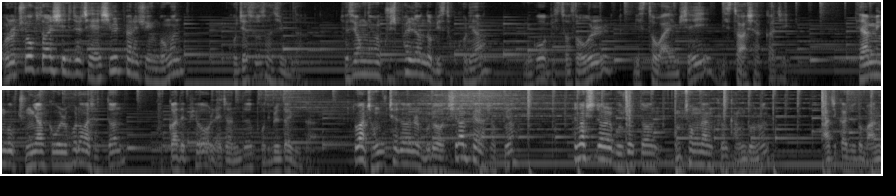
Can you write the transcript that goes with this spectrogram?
오늘 추억소환 시리즈 제11편의 주인공은 고재수 선수입니다. 재수 형님은 98년도 미스터 코리아, 그리고 미스터 서울, 미스터 YMCA, 미스터 아시아까지 대한민국 중량급을 호령하셨던 국가대표 레전드 보디빌더입니다. 또한 전국체전을 무려 7연패를 하셨고요. 현역 시절 보여주셨던 엄청난 그 강도는 아직까지도 많은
